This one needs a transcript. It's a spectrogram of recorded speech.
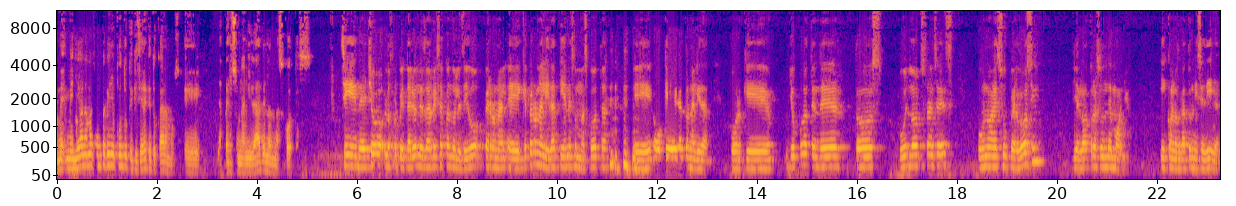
me, me, lleva nada más a un pequeño punto que quisiera que tocáramos, eh, la personalidad de las mascotas. Sí, de hecho, los propietarios les da risa cuando les digo perronal, eh, qué personalidad tiene su mascota eh, o qué gatonalidad, porque yo puedo atender dos bulldogs francés, uno es súper dócil y el otro es un demonio, y con los gatos ni se diga.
